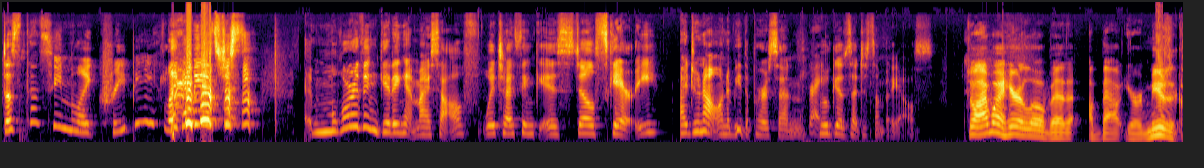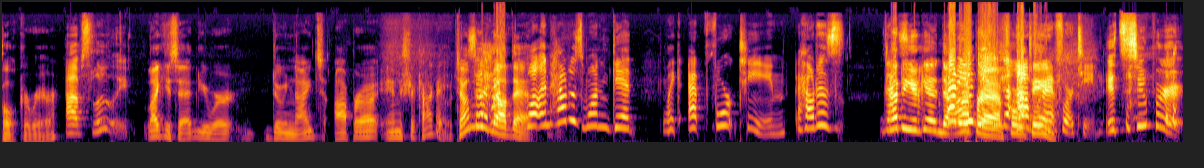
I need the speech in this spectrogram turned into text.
doesn't that seem like creepy? Like, I mean, it's just more than getting it myself, which I think is still scary. I do not want to be the person Right. who gives it to somebody else. So I want to hear a little bit about your musical career. Absolutely. Like you said, you were doing nights opera in Chicago. Tell me about that. Well, and how does one get like at 14? How does How do you get into how do you opera get at into 14? opera at 14? It's super,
